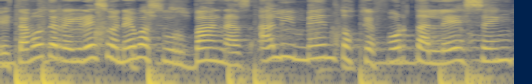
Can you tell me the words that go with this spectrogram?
Estamos de regreso en Evas Urbanas, alimentos que fortalecen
